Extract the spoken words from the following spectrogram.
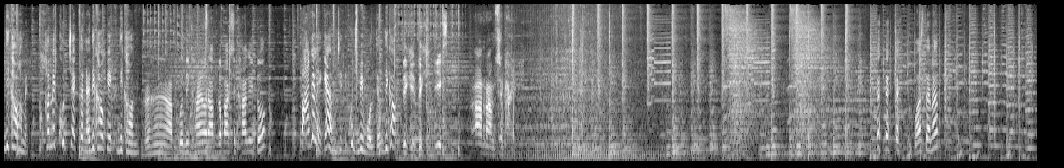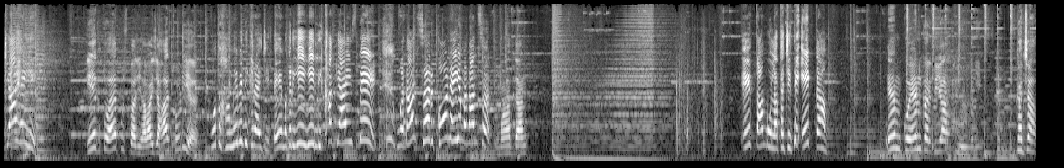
दिखाओ हमें। हमें खुद चेक करना है। दिखाओ केक दिखाओ हमें। हाँ, हाँ, आपको दिखाएँ और आप गपाक से खा गई तो? पागल है क्या हम चीते? कुछ भी बोलते हो। दिखाओ। देखिए देखिए आराम से भाई। मस्त है ना? क्या है ये? एक तो है पुष्पा जी हवाई जहाज़ थोड़ी है। वो तो हमें भी दिख रहा है जीते मगर ये ये लिखा क्या है इसमें मदान सर कौन है ये मदान सर? मदान एक काम बोला था जीते एक काम। एम को एन कर दिया। गजब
